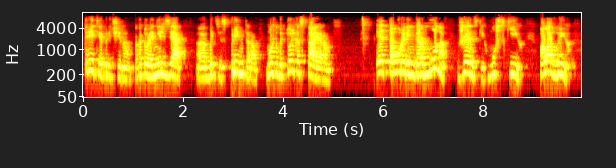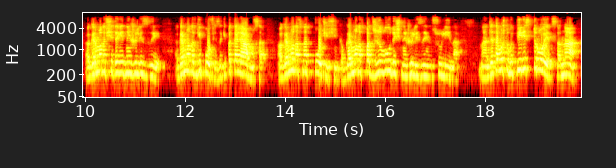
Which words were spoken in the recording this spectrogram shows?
Третья причина, по которой нельзя э, быть спринтером, можно быть только стайером, это уровень гормонов женских, мужских, половых, гормонов щитовидной железы, гормонов гипофиза, гипоталямуса, гормонов надпочечников, гормонов поджелудочной железы инсулина. Для того, чтобы перестроиться на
